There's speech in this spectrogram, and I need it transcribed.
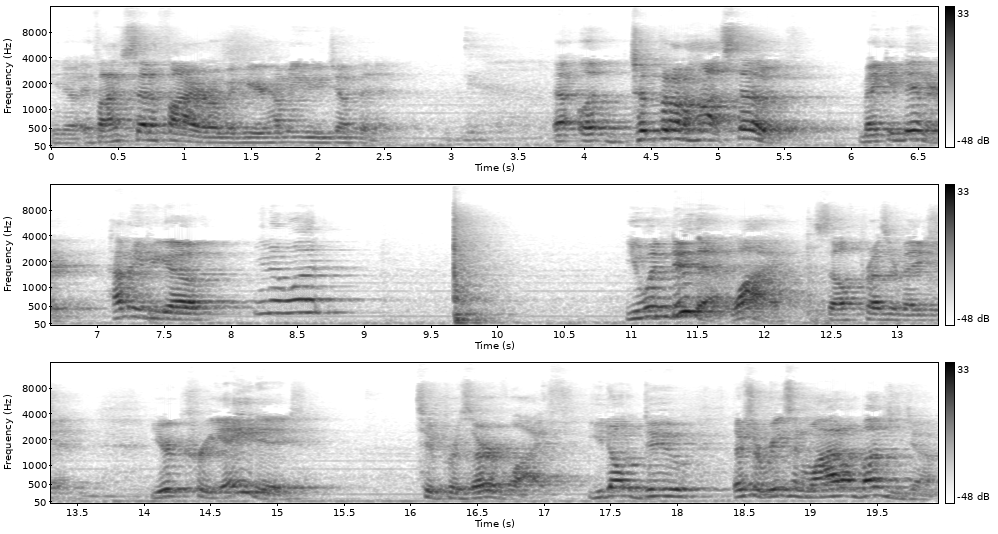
You know, if I set a fire over here, how many of you jump in it? Uh, put on a hot stove, making dinner. How many of you go, you know what? You wouldn't do that. Why? Self preservation. You're created to preserve life. You don't do, there's a reason why I don't bungee jump.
